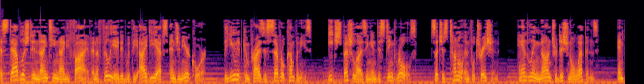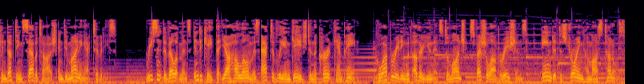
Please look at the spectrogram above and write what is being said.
Established in 1995 and affiliated with the IDF's Engineer Corps, the unit comprises several companies, each specializing in distinct roles, such as tunnel infiltration, handling non-traditional weapons, and conducting sabotage and demining activities. Recent developments indicate that Yahalom is actively engaged in the current campaign, cooperating with other units to launch special operations aimed at destroying Hamas tunnels.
